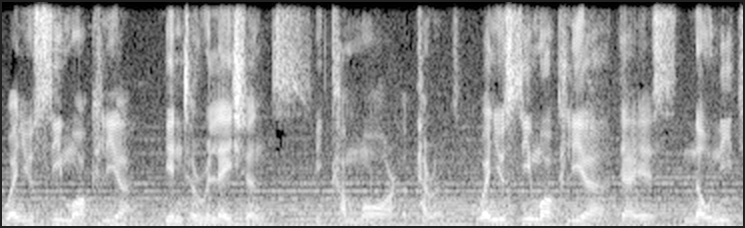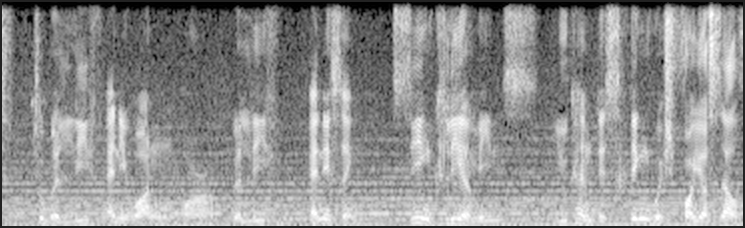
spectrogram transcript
When you see more clear, interrelations become more apparent. When you see more clear, there is no need to believe anyone or believe anything. Seeing clear means you can distinguish for yourself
